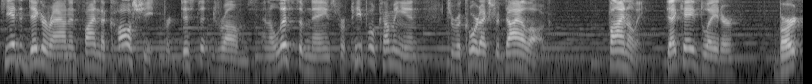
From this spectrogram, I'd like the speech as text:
he had to dig around and find the call sheet for distant drums and a list of names for people coming in to record extra dialogue. Finally, decades later, Burtt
